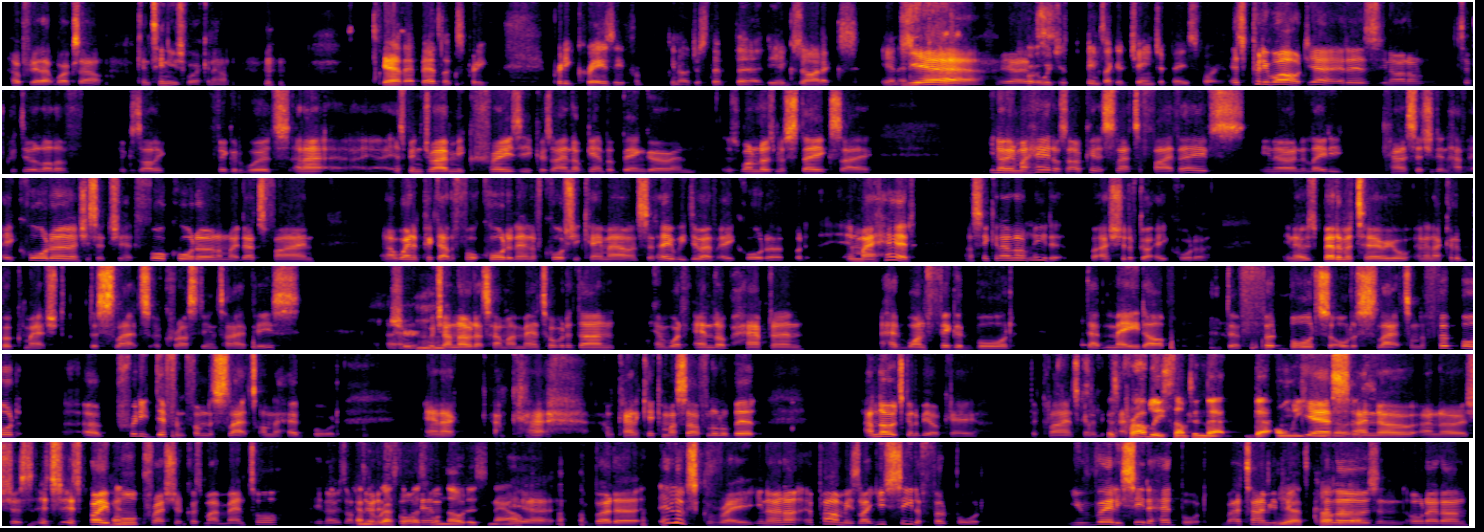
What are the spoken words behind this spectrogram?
hopefully that works out, continues working out. yeah, that bed looks pretty pretty crazy for you know just the the, the exotics in it. Yeah, uh, yeah, which is, seems like a change of pace for you. It's pretty wild. Yeah, it is. You know, I don't typically do a lot of exotic figured woods, and I, I it's been driving me crazy because I end up getting a Bubinga, and it was one of those mistakes. I, you know, in my head I was like, okay, the slats are five eighths, you know, and the lady kind of said she didn't have eight quarter, and she said she had four quarter, and I'm like, that's fine. And I went and picked out the four quarter. And then, of course, she came out and said, "Hey, we do have eight quarter." But in my head, I was thinking I don't need it, but I should have got eight quarter. You know, it was better material, and then I could have book matched the slats across the entire piece. Um, sure. Which I know that's how my mentor would have done. And what ended up happening, I had one figured board that made up the footboard. So all the slats on the footboard are pretty different from the slats on the headboard. And I, I'm kind, of, I'm kind of kicking myself a little bit. I know it's going to be okay the client's going to be. It's happy. probably something that that only. Yes, I know, I know. It's just it's it's probably and, more pressure because my mentor, you know, I'm and the rest of us him. will notice now. Yeah, but uh, it looks great, you know. And I, part of me is like, you see the footboard, you really see the headboard by the time you yeah, put pillows up. and all that on.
